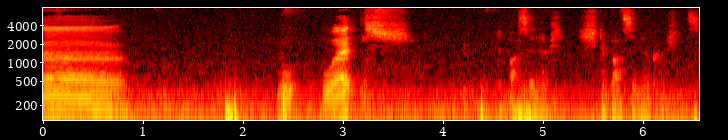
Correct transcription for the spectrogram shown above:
Uh, what? The boss said no, shh, the boss said no questions.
